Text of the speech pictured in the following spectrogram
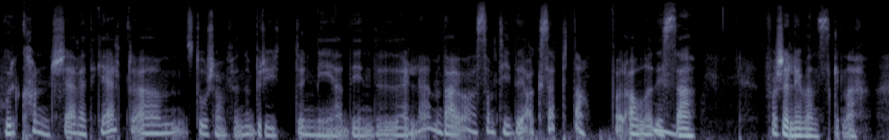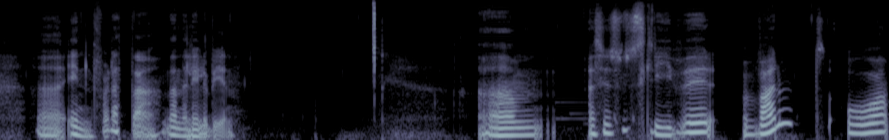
hvor kanskje, jeg vet ikke helt, um, storsamfunnet bryter ned det individuelle. Men det er jo samtidig aksept da, for alle disse Mm. forskjellige menneskene uh, innenfor dette, denne lille byen. Um, jeg syns hun skriver varmt og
